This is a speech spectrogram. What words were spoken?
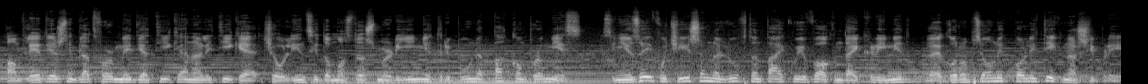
Pamfleti është një platformë mediatike analitike që u lind si domosdoshmëri e një tribune pa kompromis, si një zë i fuqishëm në luftën pa ekuivok ndaj krimit dhe korrupsionit politik në Shqipëri.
